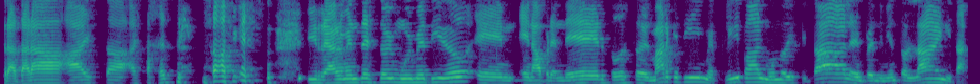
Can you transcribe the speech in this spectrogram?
tratar a, esta, a esta gente, ¿sabes? Y realmente estoy muy metido en, en, aprender todo esto del marketing, me flipa el mundo digital, el emprendimiento online y tal.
